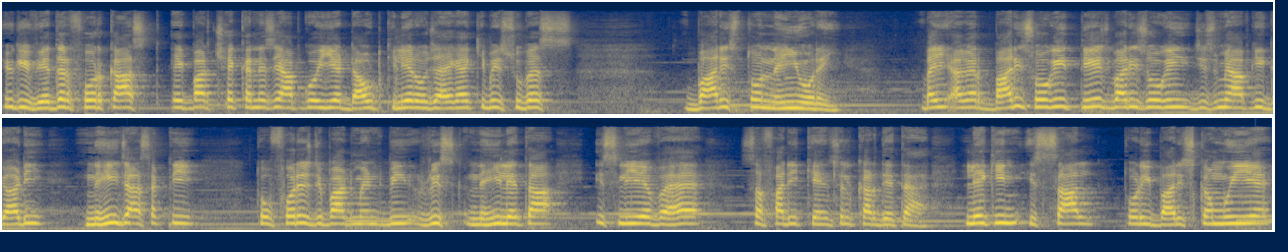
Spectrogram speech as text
क्योंकि वेदर फोरकास्ट एक बार चेक करने से आपको ये डाउट क्लियर हो जाएगा कि भाई सुबह बारिश तो नहीं हो रही। भाई अगर बारिश हो गई, तेज़ बारिश हो गई, जिसमें आपकी गाड़ी नहीं जा सकती तो फॉरेस्ट डिपार्टमेंट भी रिस्क नहीं लेता, इसलिए वह सफारी कैंसिल कर देता है। लेकिन इस साल थोड़ी बारिश कम हुई है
